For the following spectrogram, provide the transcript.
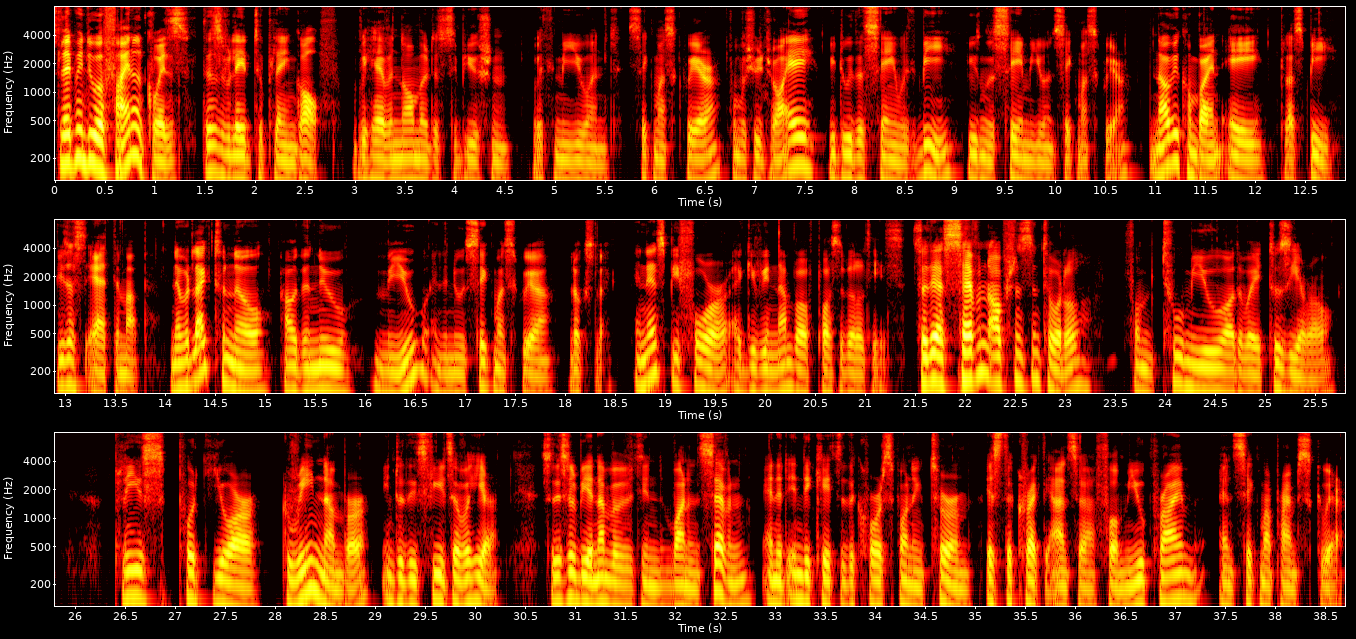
So let me do a final quiz. This is related to playing golf. We have a normal distribution with mu and sigma square, from which we draw A. We do the same with B, using the same mu and sigma square. Now we combine A plus B. We just add them up. And I would like to know how the new mu and the new sigma square looks like. And as before, I give you a number of possibilities. So there are seven options in total, from 2 mu all the way to 0. Please put your green number into these fields over here. So this will be a number between 1 and 7, and it indicates that the corresponding term is the correct answer for mu prime and sigma prime square.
